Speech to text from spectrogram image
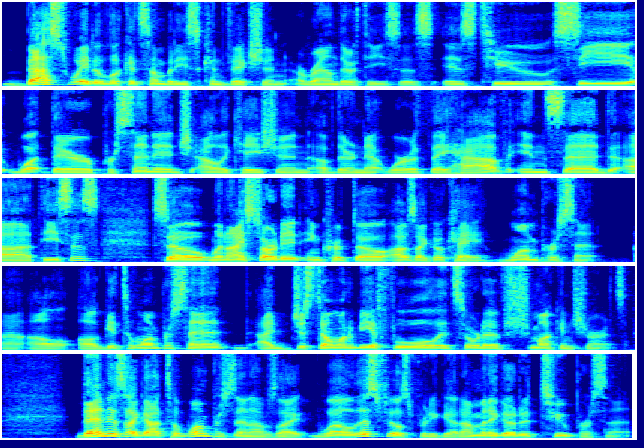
best way to look at somebody's conviction around their thesis is to see what their percentage allocation of their net worth they have in said uh, thesis. So when I started in crypto, I was like, okay, one percent. Uh, I'll I'll get to one percent. I just don't want to be a fool. It's sort of schmuck insurance. Then as I got to one percent, I was like, well, this feels pretty good. I'm going to go to two percent.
